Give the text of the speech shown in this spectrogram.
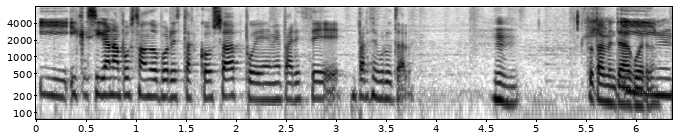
Y, y que sigan apostando por estas cosas, pues me parece, me parece brutal. Mm. Totalmente de acuerdo. Y,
